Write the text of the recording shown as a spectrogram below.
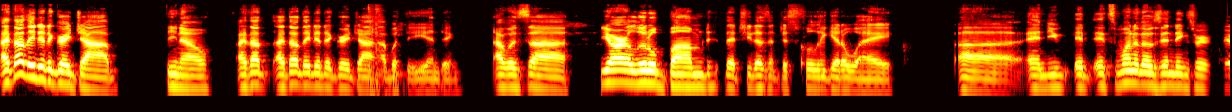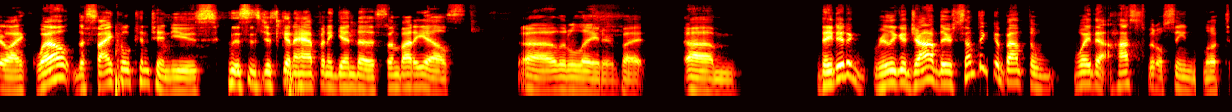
I thought they did a great job. You know, I thought I thought they did a great job with the ending. I was uh, you are a little bummed that she doesn't just fully get away uh and you it, it's one of those endings where you're like well the cycle continues this is just gonna happen again to somebody else uh, a little later but um they did a really good job there's something about the way that hospital scene looked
